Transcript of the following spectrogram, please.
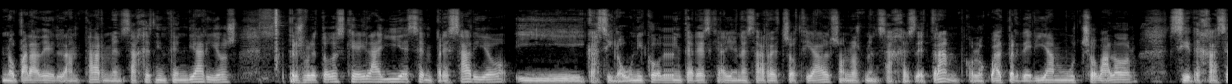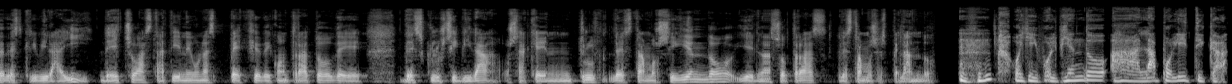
no para de lanzar mensajes incendiarios, pero sobre todo es que él allí es empresario y casi lo único de interés que hay en esa red social son los mensajes de Trump, con lo cual perdería mucho valor si dejase de escribir ahí. De hecho, hasta tiene una especie de contrato de, de exclusividad, o sea que en Truth le estamos siguiendo y en las otras le estamos esperando. Oye, y volviendo a la política,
